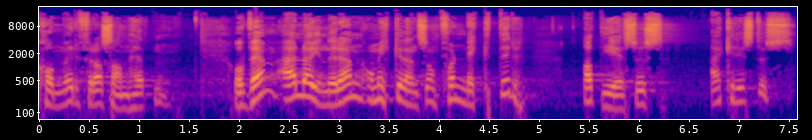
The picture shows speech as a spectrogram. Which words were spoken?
kommer fra sannheten. Og hvem er løgneren om ikke den som fornekter at Jesus er Kristus?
